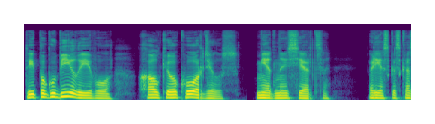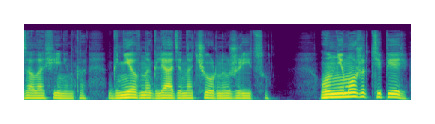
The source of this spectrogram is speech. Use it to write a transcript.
«Ты погубила его, Халкиокордиус, медное сердце», — резко сказала Афиненко, гневно глядя на черную жрицу. «Он не может теперь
